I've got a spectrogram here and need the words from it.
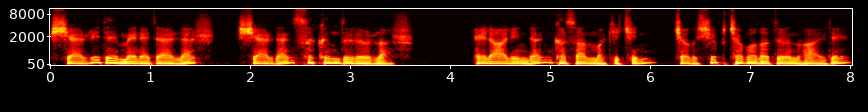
Şerri de men ederler, şerden sakındırırlar. Helalinden kazanmak için çalışıp çabaladığın halde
